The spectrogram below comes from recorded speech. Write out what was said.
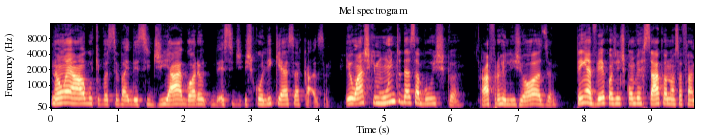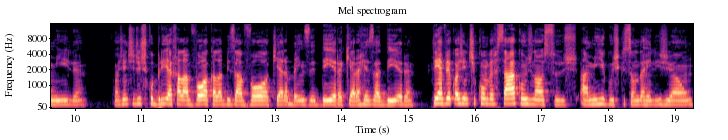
Não é algo que você vai decidir, ah, agora eu decidi, escolhi que é essa casa. Eu acho que muito dessa busca afro-religiosa tem a ver com a gente conversar com a nossa família, com a gente descobrir aquela avó, aquela bisavó que era benzedeira, que era rezadeira. Tem a ver com a gente conversar com os nossos amigos que são da religião.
